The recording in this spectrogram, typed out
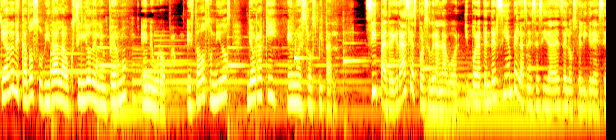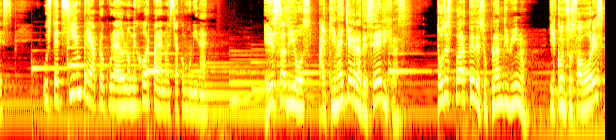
que ha dedicado su vida al auxilio del enfermo en Europa, Estados Unidos y ahora aquí, en nuestro hospital. Sí, Padre, gracias por su gran labor y por atender siempre las necesidades de los feligreses. Usted siempre ha procurado lo mejor para nuestra comunidad. Es a Dios a quien hay que agradecer, hijas. Todo es parte de su plan divino, y con sus favores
